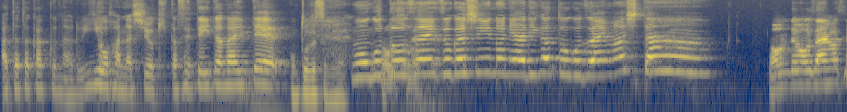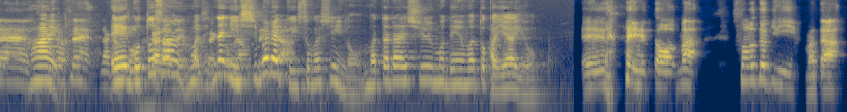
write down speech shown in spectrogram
温かくなるいいお話を聞かせていただいて本当ですね。もう後藤さん忙しいのにありがとうございました。とんでもございません。はいえー、後藤さん、ま、何しばらく忙しいのまた来週も電話とか嫌よ。えーえーと、まあ、その時にまた、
